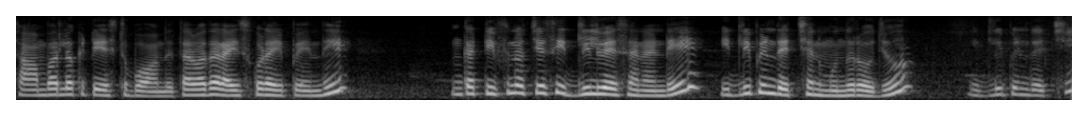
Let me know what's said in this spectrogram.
సాంబార్లోకి టేస్ట్ బాగుంది. తర్వాత రైస్ కూడా అయిపోయింది. ఇంకా టిఫిన్ వచ్చేసి ఇడ్లీలు వేసానండి. ఇడ్లీ పిండి తెచ్చాను ముందు రోజు. ఇడ్లీ పిండి తెచ్చి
